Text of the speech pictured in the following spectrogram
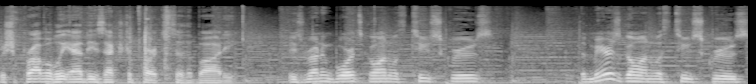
We should probably add these extra parts to the body. These running boards go on with two screws. The mirrors go on with two screws,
